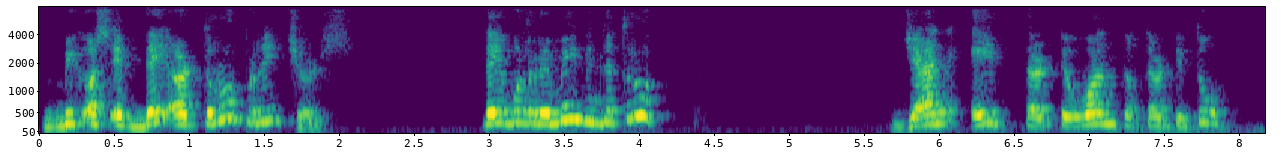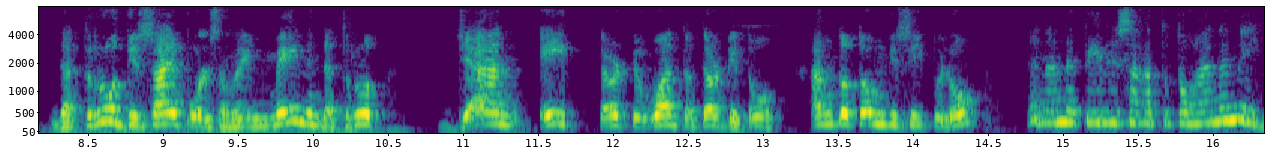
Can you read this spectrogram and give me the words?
Because if they are true preachers, they will remain in the truth. John 8, 31 to 32. The true disciples remain in the truth. John 8, 31 to 32. Ang totoong disipulo, nananatili sa katotohanan eh.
